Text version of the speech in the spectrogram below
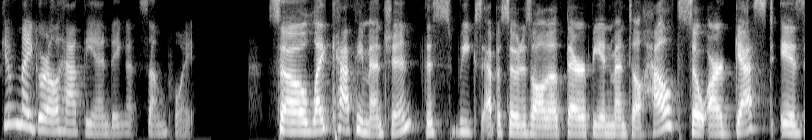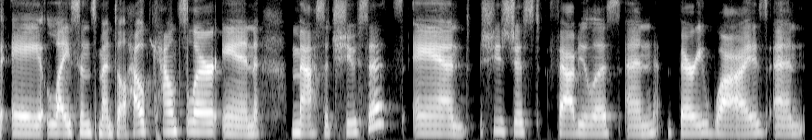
give my girl a happy ending at some point. So, like Kathy mentioned, this week's episode is all about therapy and mental health. So, our guest is a licensed mental health counselor in Massachusetts, and she's just fabulous and very wise and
